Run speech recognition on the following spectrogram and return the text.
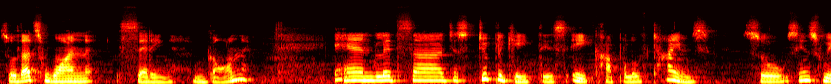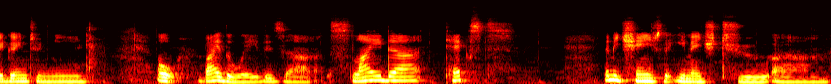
So that's one setting gone. And let's uh, just duplicate this a couple of times. So since we're going to need oh by the way this uh, slider text let me change the image to um,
